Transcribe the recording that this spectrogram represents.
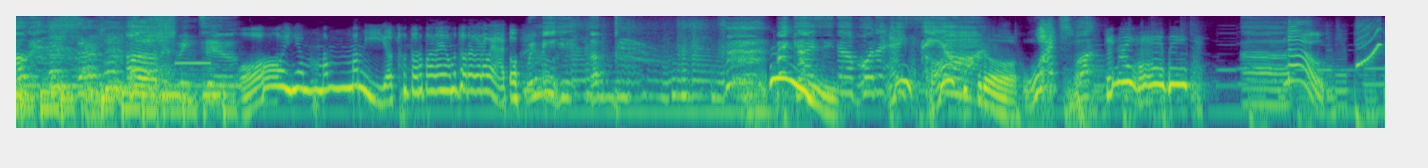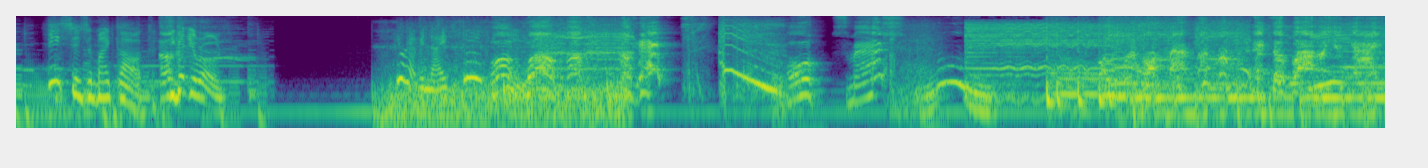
Okay. I love this meme too. Oh, yeah, mamma mia, tutto il motore gravato. We mean he. Uh, because he's not putting AC on. What? What? Can I have it? Uh, No! This isn't my card. Uh, you get your own. You have a nice sleep. whoa, whoa, oh, okay. Oh, smash. Ooh. Oh my god. It's a bomb, you guys.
